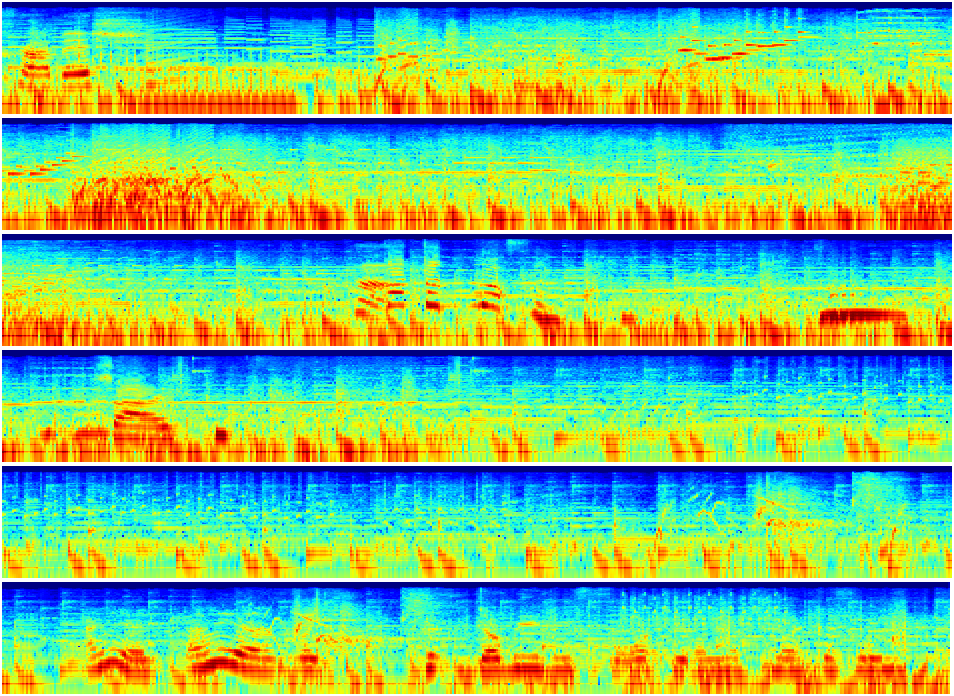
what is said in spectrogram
Crubbish. Sorry. I need a, I need a, like, WD-40 on this microphone.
